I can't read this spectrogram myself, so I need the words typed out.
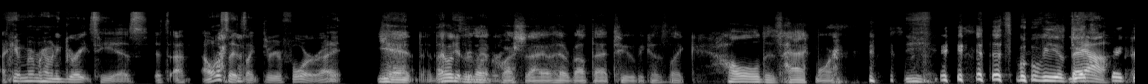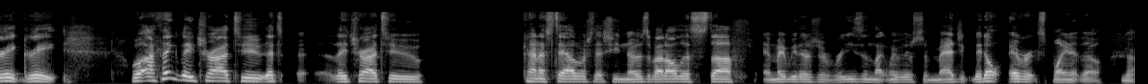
I can't remember how many greats he is. It's I, I want to say it's like three or four, right? Yeah, I that was couldn't the remember. question I had about that too, because like, how old is Hackmore? This movie, that's Yeah. great, great, great. Well, I think they try to that's uh, they try to kind of establish that she knows about all this stuff and maybe there's a reason like maybe there's some magic. They don't ever explain it though. No.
